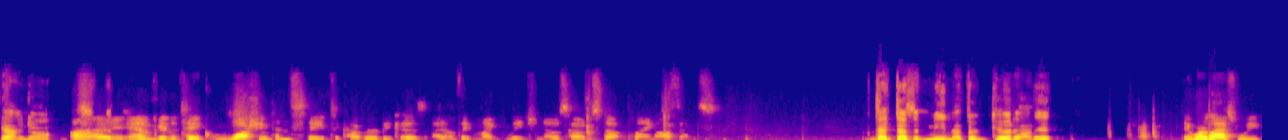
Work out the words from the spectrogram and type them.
Yeah, I know. I am going to take Washington State to cover because I don't think Mike Leach knows how to stop playing offense. That doesn't mean that they're good at it. They were last week.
